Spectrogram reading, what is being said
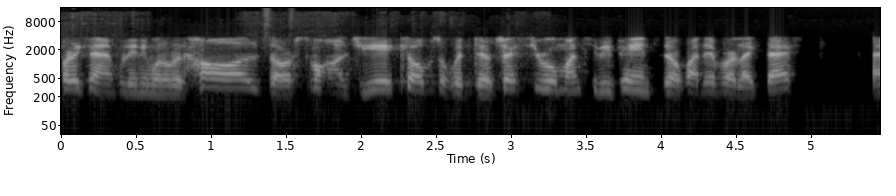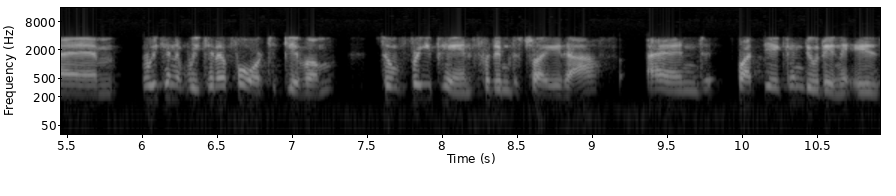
For example, anyone with halls or small GAA clubs or with their dressing room wants to be painted or whatever like that um, we can we can afford to give them some free paint for them to try it off. And what they can do then is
